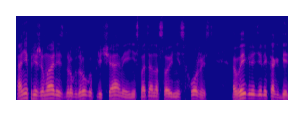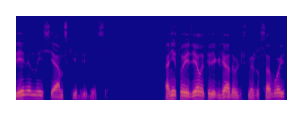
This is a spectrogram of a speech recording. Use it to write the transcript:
Они прижимались друг к другу плечами и, несмотря на свою несхожесть, выглядели как беременные сиамские близнецы. Они то и дело переглядывались между собой,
